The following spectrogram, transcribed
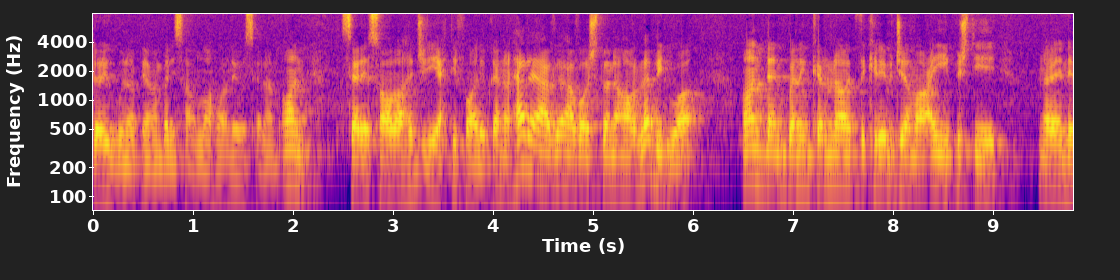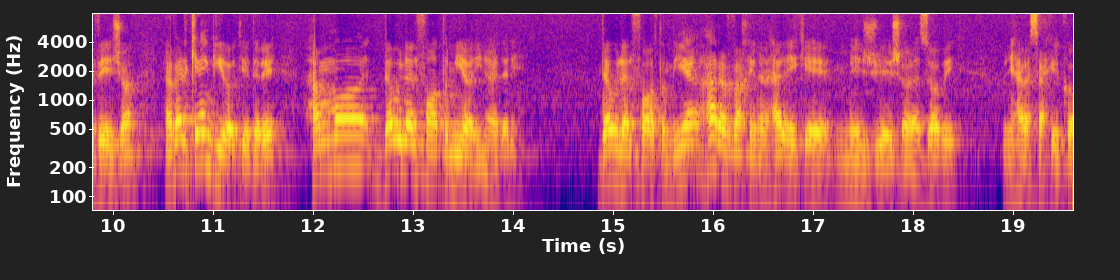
دای بونا پیغمبری صلی الله علیه و سلم. آن سر سال هجری احتفال بکنن هر اواشتان اغلب الوا آن دنگ بلن کرنا ذکر جماعی پشتی نویجا. اول کنگیاتی داره هما دولة الفاطمية اینا داره. دولة الفاطمية هر وقت هر ایک میجوی اشاره زابید ونی هر سحکی که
